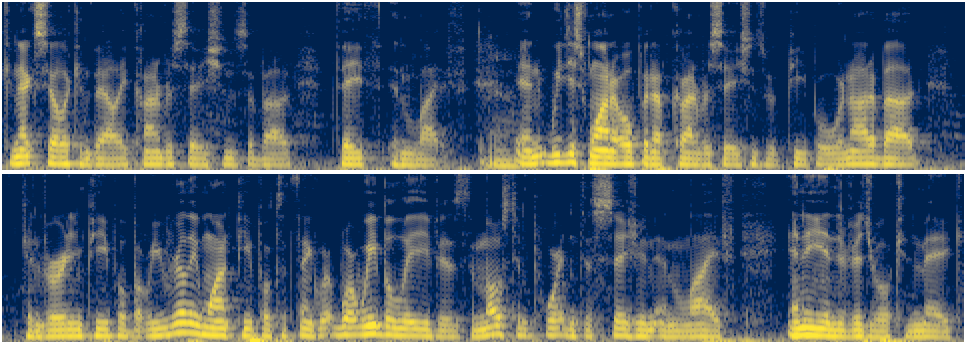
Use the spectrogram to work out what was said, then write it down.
Connect Silicon Valley conversations about faith and life. Yeah. And we just want to open up conversations with people. We're not about converting people, but we really want people to think what, what we believe is the most important decision in life any individual can make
